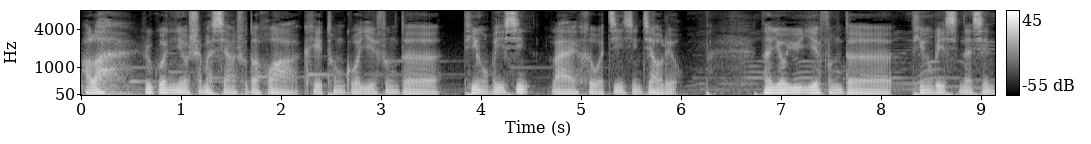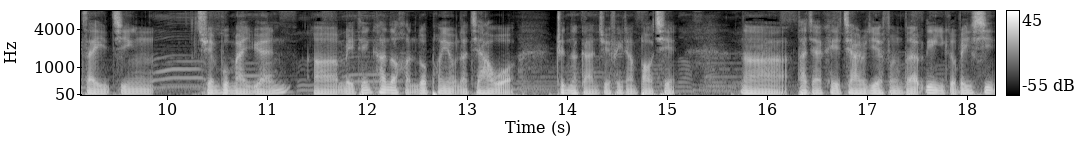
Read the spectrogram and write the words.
好了，如果你有什么想说的话，可以通过叶枫的听友微信来和我进行交流。那由于叶枫的听友微信呢，现在已经。全部满员啊！每天看到很多朋友呢加我，真的感觉非常抱歉。那大家可以加入叶枫的另一个微信，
